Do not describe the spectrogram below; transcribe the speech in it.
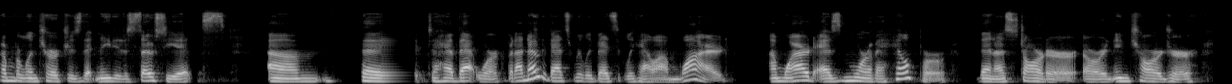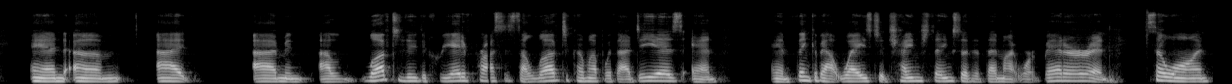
Cumberland churches that needed associates um, to to have that work. But I know that that's really basically how I'm wired. I'm wired as more of a helper than a starter or an in charger, and um, I in. I love to do the creative process. I love to come up with ideas and and think about ways to change things so that they might work better and so on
